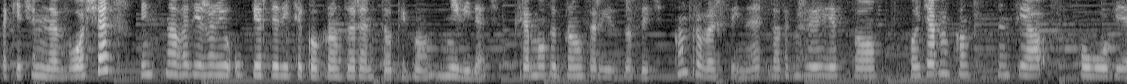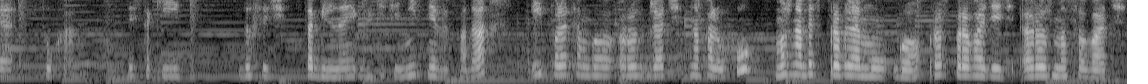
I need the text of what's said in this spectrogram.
takie ciemne włosie, więc nawet jeżeli upierdzielicie go bronzerem, to tego nie widać. Kremowy bronzer jest dosyć kontrowersyjny, dlatego że jest to, powiedziałabym, konsystencja w połowie sucha. Jest taki dosyć stabilny, jak widzicie nic nie wypada i polecam go rozgrzać na paluchu. Można bez problemu go rozprowadzić, rozmasować.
